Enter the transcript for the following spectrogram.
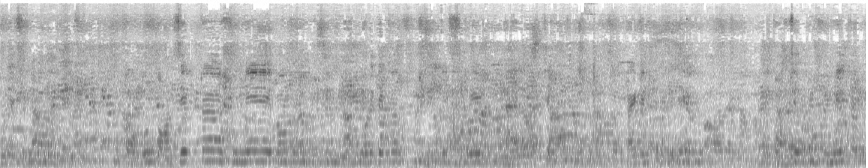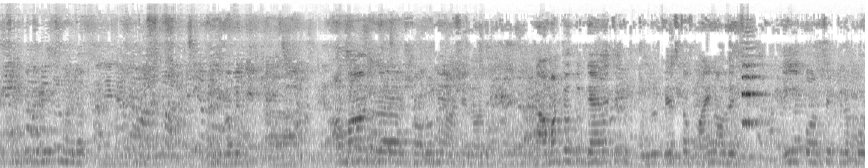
করেছিলাম। তখন কনসেপ্টটা শুনে এবং তারপরে দেখলাম টাইটেল করতে যাই কনসেপ্টটা মানে আমার স্মরণে আসে না। আমার যত জ্ঞান আছে বেস্ট অফ মাই নলেজ এই কনসেপ্টের ওপর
